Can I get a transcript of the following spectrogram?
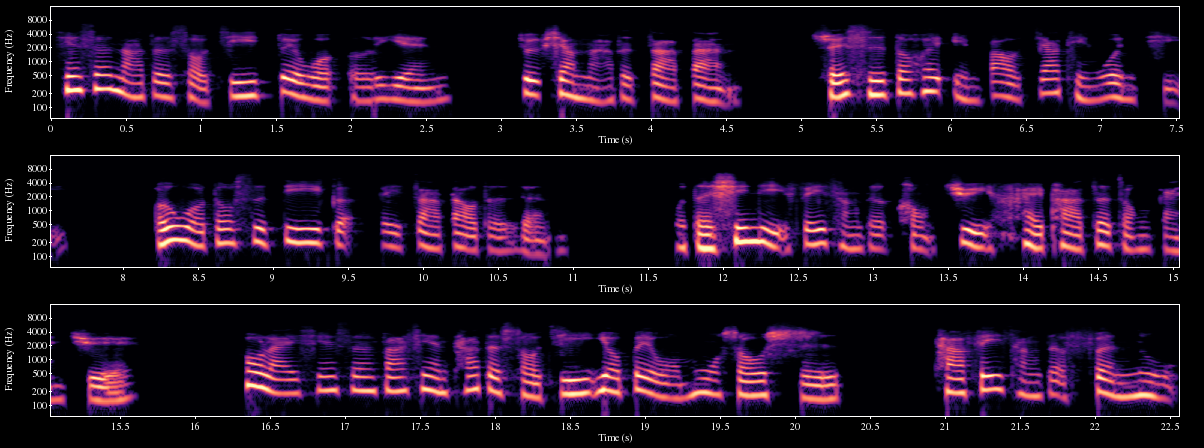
先生拿着手机对我而言，就像拿着炸弹，随时都会引爆家庭问题，而我都是第一个被炸到的人。我的心里非常的恐惧、害怕这种感觉。后来先生发现他的手机又被我没收时，他非常的愤怒，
